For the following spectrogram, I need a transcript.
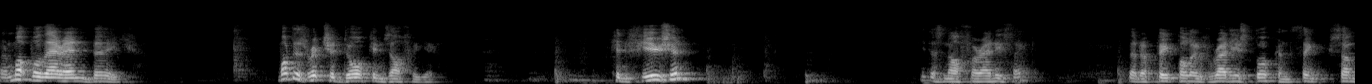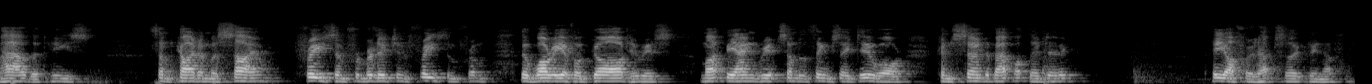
and what will their end be? What does Richard Dawkins offer you? Confusion? He doesn't offer anything. There are people who've read his book and think somehow that he's some kind of Messiah, frees them from religion, frees them from the worry of a God who is might be angry at some of the things they do or concerned about what they're doing. He offers absolutely nothing.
